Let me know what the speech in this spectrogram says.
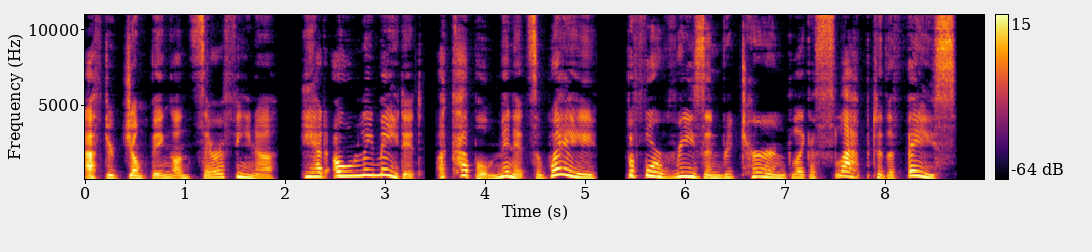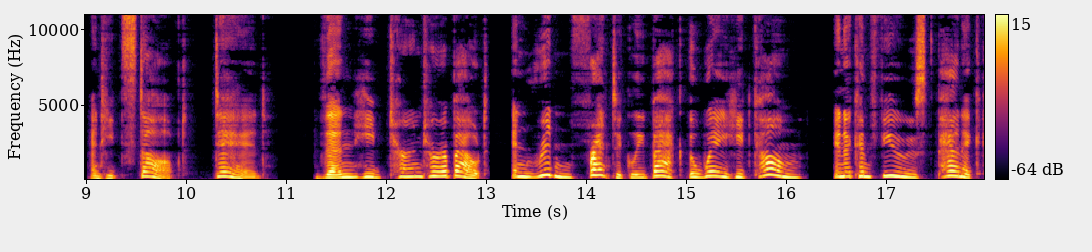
After jumping on Seraphina, he had only made it a couple minutes away before reason returned like a slap to the face, and he'd stopped dead. Then he'd turned her about and ridden frantically back the way he'd come, in a confused panic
